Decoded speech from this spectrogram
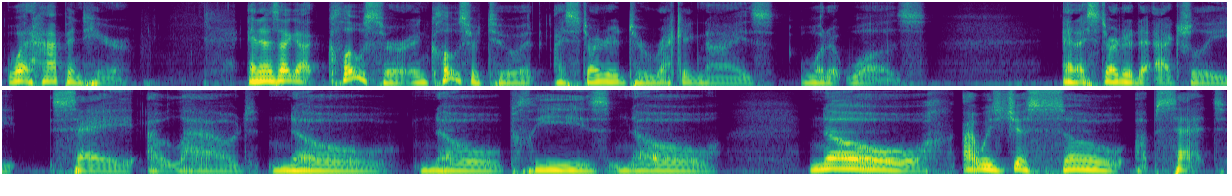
what happened here? And as i got closer and closer to it i started to recognize what it was. And i started to actually say out loud no no please no no. I was just so upset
